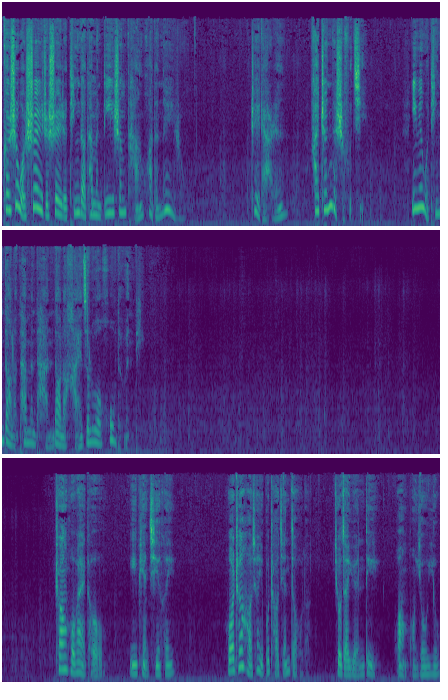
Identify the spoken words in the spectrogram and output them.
可是我睡着睡着，听到他们低声谈话的内容，这俩人还真的是夫妻，因为我听到了他们谈到了孩子落户的问题。窗户外头一片漆黑，火车好像也不朝前走了，就在原地晃晃悠悠。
